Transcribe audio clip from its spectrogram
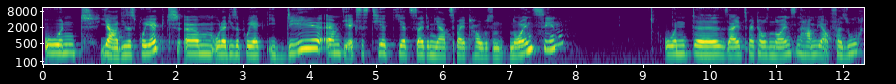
Und ja, dieses Projekt ähm, oder diese Projektidee, ähm, die existiert jetzt seit dem Jahr 2019. Und äh, seit 2019 haben wir auch versucht,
